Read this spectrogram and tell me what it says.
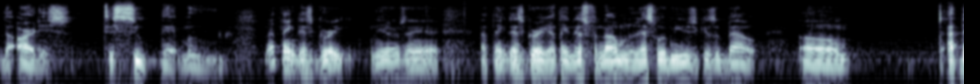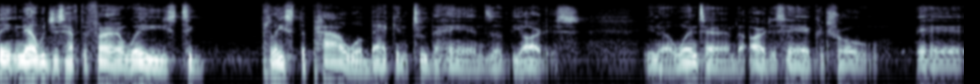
the artist to suit that mood. And I think that's great. You know what I'm saying? I think that's great. I think that's phenomenal. That's what music is about. Um, I think now we just have to find ways to place the power back into the hands of the artists. You know, one time the artist had control. They had,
